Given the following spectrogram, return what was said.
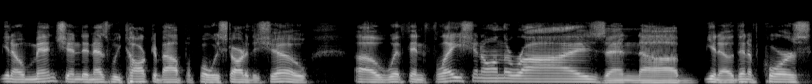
you know, mentioned, and as we talked about before we started the show, uh, with inflation on the rise, and uh, you know, then of course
